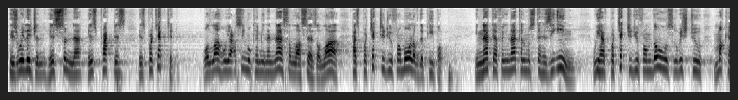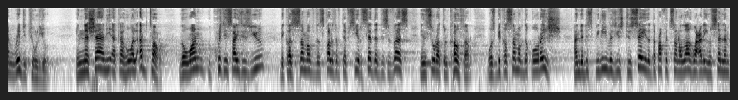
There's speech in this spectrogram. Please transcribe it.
his religion, his sunnah, his practice is protected. Wallahu ya'simuka minan nas, Allah says. Allah has protected you from all of the people. Inna kafaynaka al-mustahzi'in. We have protected you from those who wish to mock and ridicule you. Inna shani'aka huwa al-abtar. The one who criticizes you, because some of the scholars of tafsir said that this verse in Surah Al-Kawthar was because some of the Quraysh and the disbelievers used to say that the Prophet ﷺ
